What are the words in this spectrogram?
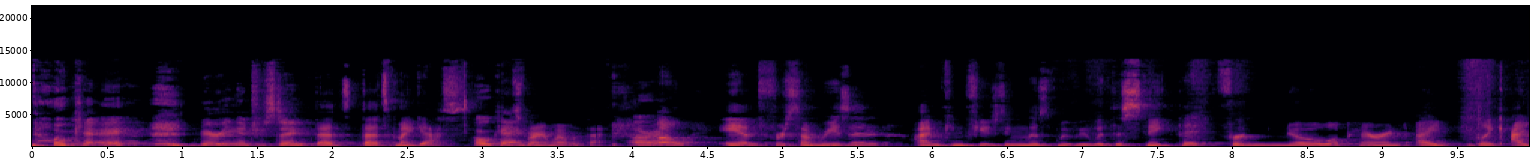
Okay. Very interesting. That's that's my guess. Okay. That's where I went with that. All right. Oh, and for some reason, I'm confusing this movie with the Snake Pit for no apparent. I like. I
